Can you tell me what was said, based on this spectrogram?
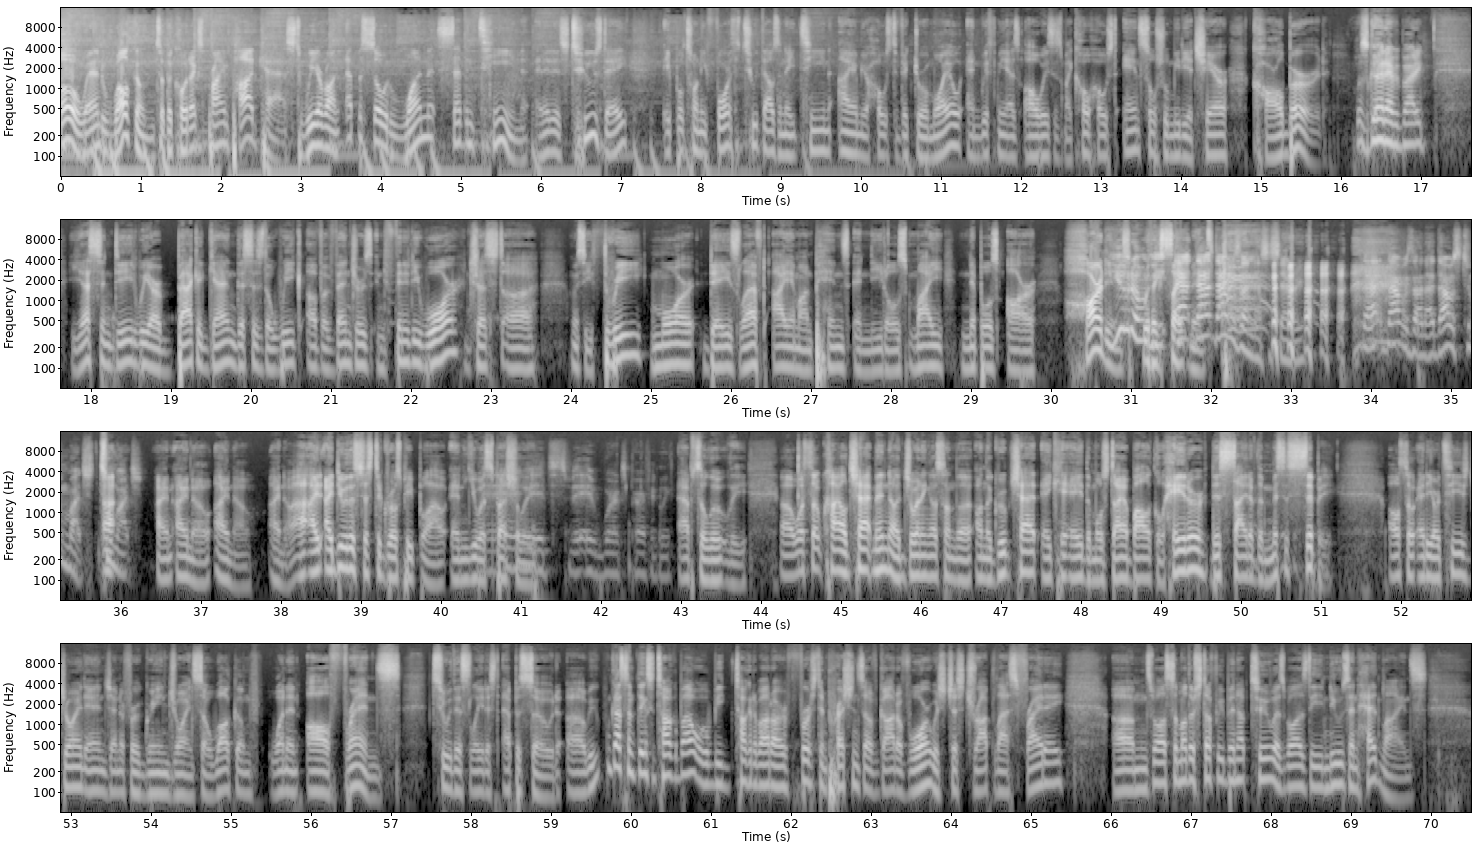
Hello and welcome to the Codex Prime podcast. We are on episode 117 and it is Tuesday, April 24th, 2018. I am your host, Victor Omoyo, and with me, as always, is my co host and social media chair, Carl Bird. What's good, everybody? Yes, indeed. We are back again. This is the week of Avengers Infinity War. Just, uh, let me see, three more days left. I am on pins and needles. My nipples are hardened You don't with need- excitement. That, that, that was unnecessary. that that was un- that was too much. Too Uh, much. I, I know, I know, I know. I, I- do this just to gross people out, and you especially. it's it works perfectly. Absolutely. Uh, what's up, Kyle Chapman? Uh, joining us on the on the group chat, aka the most diabolical hater this side of the Mississippi. Also, Eddie Ortiz joined and Jennifer Green joined. So, welcome, one and all friends, to this latest episode. Uh, we- got some things to talk about. We'll be talking about our first impressions of God of War, which just dropped last Friday, um, as well as some other stuff we've been up to, as well as the news and headlines.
